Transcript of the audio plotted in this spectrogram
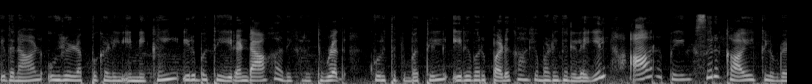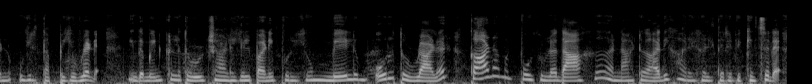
இதனால் உயிரிழப்புகளின் எண்ணிக்கை இருபத்தி இரண்டாக அதிகரித்துள்ளது. குறித்த விபத்தில் இருவர் படுகாயமடைந்த நிலையில் ஆறு பேர் சிறு காயங்களுடன் உயிர் தப்பியுள்ளனர். இந்த மின்கல தொழிற்சாலையில் பணிபுரியும் மேலும் ஒரு தொழிலாளர் காணாமற் போயுள்ளதாக அந்நாட்டு அதிகாரிகள் தெரிவிக்கின்றனர்.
